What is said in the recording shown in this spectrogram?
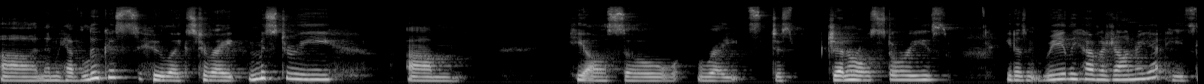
Uh, and then we have Lucas, who likes to write mystery. Um, he also writes just general stories. He doesn't really have a genre yet. He's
